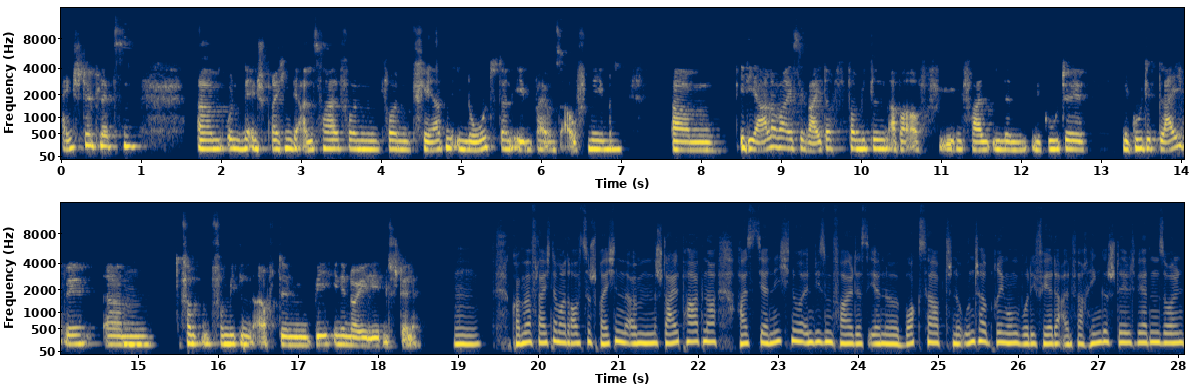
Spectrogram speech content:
Einstellplätzen ähm, und eine entsprechende Anzahl von, von Pferden in Not dann eben bei uns aufnehmen. Ähm, idealerweise weitervermitteln, aber auf jeden Fall ihnen eine gute, eine gute Bleibe ähm, mhm. ver vermitteln auf dem Weg in eine neue Lebensstelle. Mhm. Kommen wir vielleicht nochmal drauf zu sprechen. Ähm, Stallpartner heißt ja nicht nur in diesem Fall, dass ihr eine Box habt, eine Unterbringung, wo die Pferde einfach hingestellt werden sollen,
